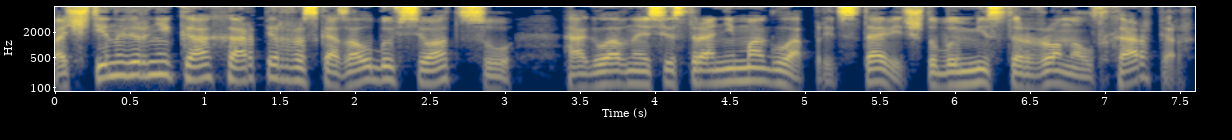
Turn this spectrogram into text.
Почти наверняка Харпер рассказал бы все отцу, а главная сестра не могла представить, чтобы мистер Роналд Харпер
